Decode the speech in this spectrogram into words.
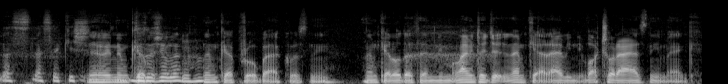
lesz, lesz egy kis ja, nem kell, uh-huh. nem kell próbálkozni. Nem kell oda tenni, mármint, hogy nem kell elvinni vacsorázni, meg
